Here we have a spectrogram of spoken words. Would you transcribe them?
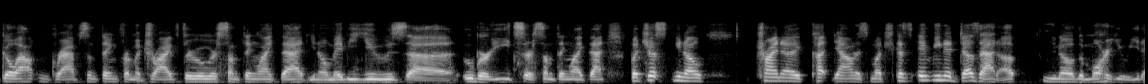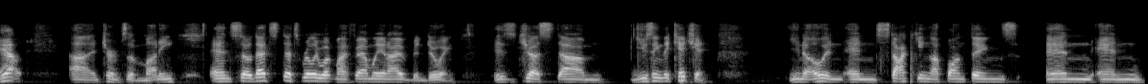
go out and grab something from a drive through or something like that you know maybe use uh, uber eats or something like that but just you know trying to cut down as much because i mean it does add up you know the more you eat out uh, in terms of money. And so that's that's really what my family and I have been doing is just um, using the kitchen, you know, and and stocking up on things and and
